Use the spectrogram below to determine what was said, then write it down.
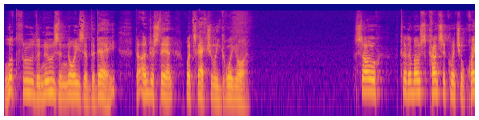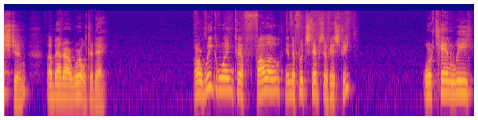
look through the news and noise of the day to understand what's actually going on. So, to the most consequential question about our world today Are we going to follow in the footsteps of history? Or can we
